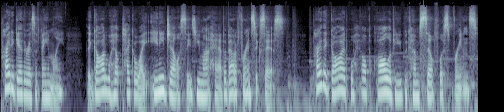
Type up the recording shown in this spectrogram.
Pray together as a family that God will help take away any jealousies you might have about a friend's success. Pray that God will help all of you become selfless friends.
